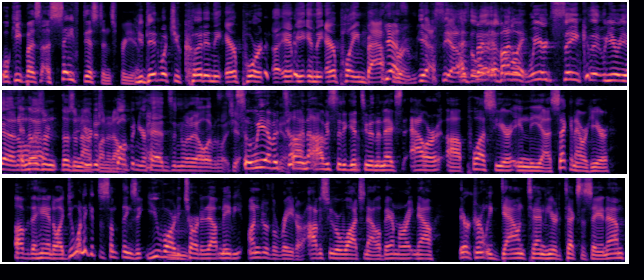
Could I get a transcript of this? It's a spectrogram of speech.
will keep us a safe distance for you. You did what you could in the airport, uh, in the airplane bathroom. Yes, yeah. As- the, by- by the way- weird sink that you, yeah, and, all And those that. are- those are not You're just fun at all. bumping your heads and all over the place. Yeah. So we have a Yeah. ton, obviously, to get to in the next hour uh, plus here in the uh, second hour here of the handle. I do want to get to some things that you've Mm. already charted out, maybe under the radar. Obviously, we're watching Alabama right now. They're currently down ten here to Texas A&M.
